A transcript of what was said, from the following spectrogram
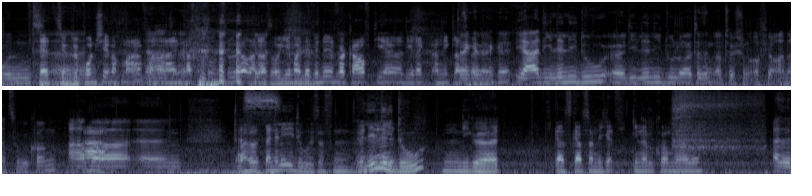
Und, Herzlichen äh, Glückwunsch hier nochmal von ja, allen d- Katzenzuhörern. Also jemand, der Windeln verkauft, hier direkt an Niklas. Danke, danke. Ja, die Lilidu, äh, die Lilidu-Leute sind natürlich schon auf Joanna zugekommen, aber ähm, das Was ist deine Lilidu? Ist das ein Windel? Lilidu? Hm, Nie gehört. Das gab es noch nicht, als ich Kinder bekommen habe. Also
